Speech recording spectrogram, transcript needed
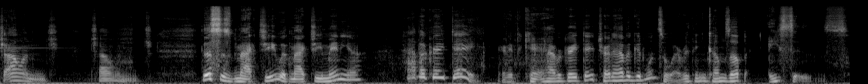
Challenge. Challenge. This is Mac G with Mac G Mania. Have a great day. And if you can't have a great day, try to have a good one so everything comes up aces.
